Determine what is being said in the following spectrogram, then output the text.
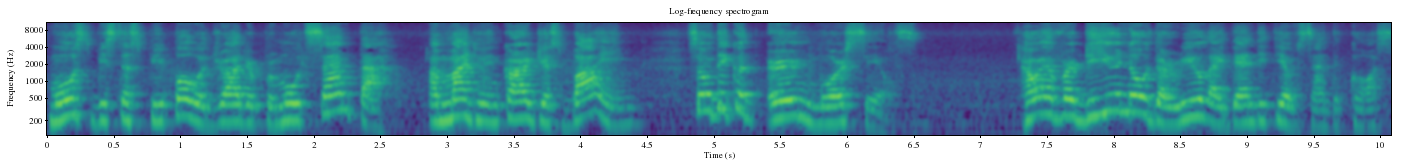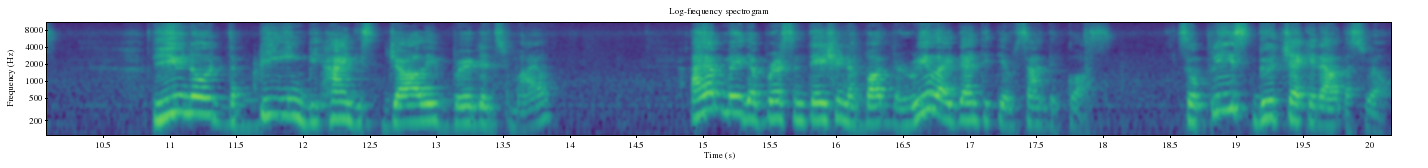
Most business people would rather promote Santa, a man who encourages buying, so they could earn more sales. However, do you know the real identity of Santa Claus? Do you know the being behind this jolly burdened smile? I have made a presentation about the real identity of Santa Claus, so please do check it out as well.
